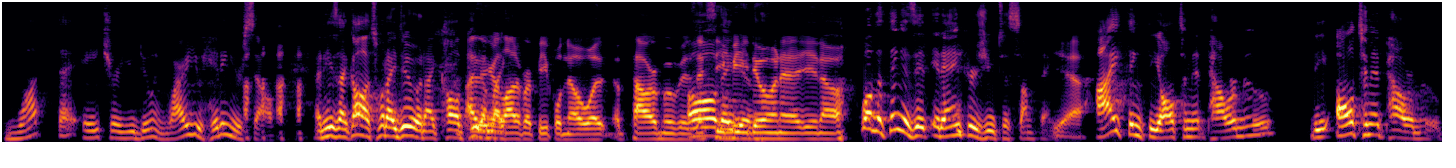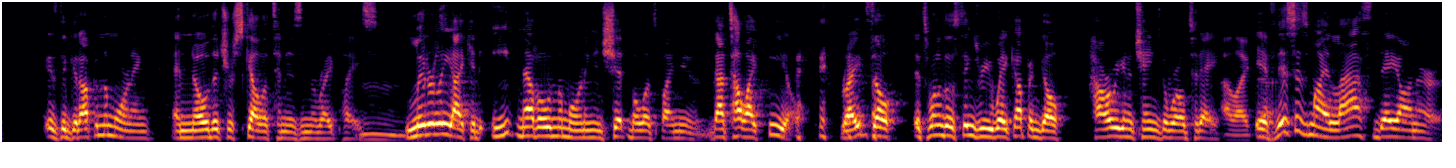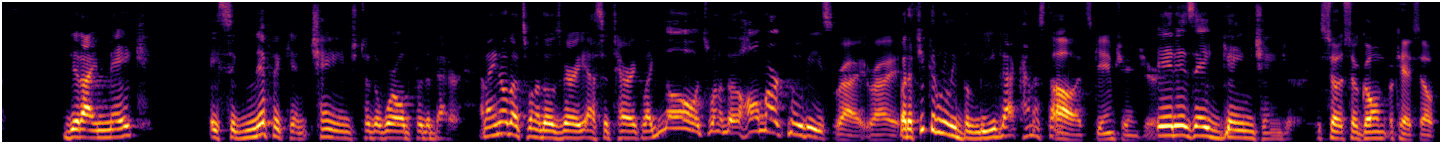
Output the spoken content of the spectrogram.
what the H are you doing? Why are you hitting yourself? and he's like, oh, it's what I do. And I called. I think I'm a lot of our people know what a power move is. Oh, they see they me do. doing it, you know? well, the thing is, it, it anchors you to something. Yeah. I think the ultimate power move, the ultimate power move is to get up in the morning and know that your skeleton is in the right place. Mm. Literally, I could eat metal in the morning and shit bullets by noon. That's how I feel, right? So it's one of those things where you wake up and go, how are we going to change the world today? I like that. If this is my last day on earth, did I make a significant change to the world for the better? And I know that's one of those very esoteric, like, no, it's one of the Hallmark movies. right, right. But if you can really believe that kind of stuff, oh, it's game changer. it is a game changer. so so going okay so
